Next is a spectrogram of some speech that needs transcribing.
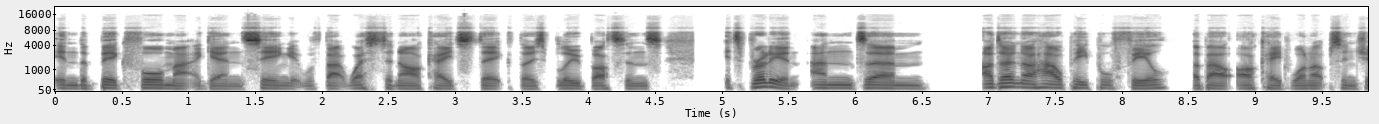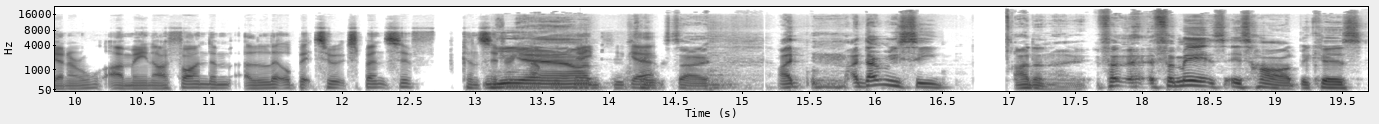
in the big format again, seeing it with that Western arcade stick, those blue buttons, it's brilliant. And um, I don't know how people feel about arcade one ups in general. I mean, I find them a little bit too expensive considering how yeah, many I games you get. think so. I I don't really see. I don't know. For for me, it's it's hard because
